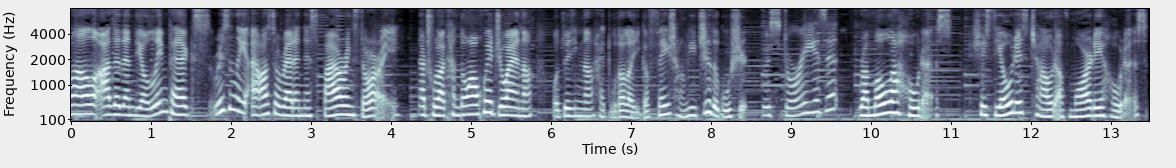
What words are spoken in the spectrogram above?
Well, other than the Olympics, recently I also read an inspiring story. 那除了看冬奥会之外呢，我最近呢还读到了一个非常励志的故事。Whose story is it? Romola Hodas. She's the oldest child of Marty Hodas,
